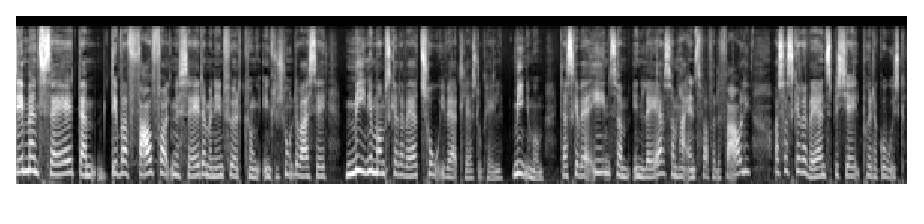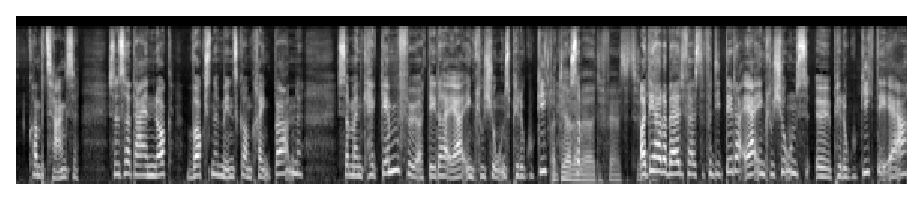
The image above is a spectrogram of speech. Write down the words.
det man sagde, da, det var fagfolkene sagde, da man indførte inklusion, det var at sige, minimum skal der være to i hvert klasselokale. Minimum. Der skal være en som en lærer, som har ansvar for det faglige, og så skal der være en specialpædagogisk kompetence. Sådan så der er nok voksne mennesker omkring børnene, så man kan gennemføre det, der er inklusionspædagogik. Og det har der så, været de færreste til. Og det har der været de færreste, fordi det, der er inklusionspædagogik, det er,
